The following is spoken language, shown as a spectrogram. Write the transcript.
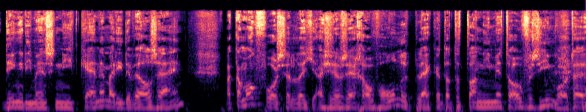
dingen die mensen niet kennen, maar die er wel zijn. Maar ik kan me ook voorstellen dat je, als je zou zeggen over honderd plekken, dat het dan niet meer te overzien wordt. Hè?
